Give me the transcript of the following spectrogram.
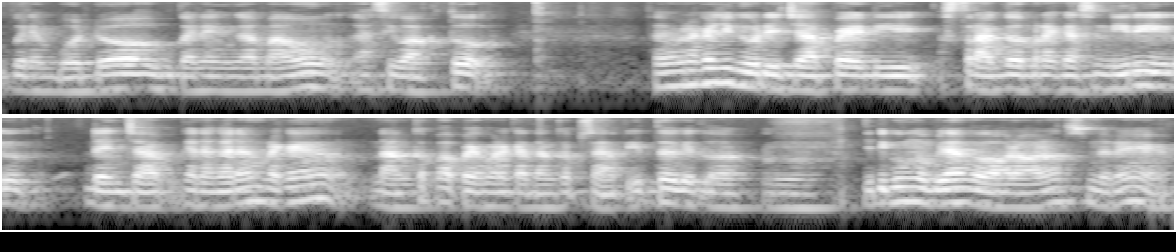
bukan yang bodoh, bukan yang nggak mau ngasih waktu. Tapi mereka juga udah capek di struggle mereka sendiri dan kadang-kadang mereka nangkep apa yang mereka tangkap saat itu gitu loh. Hmm. Jadi gue mau bilang kalau orang-orang sebenarnya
